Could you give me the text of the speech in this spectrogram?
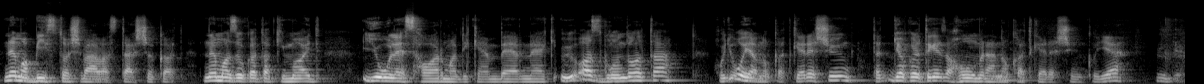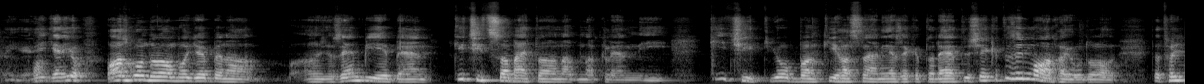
nem a biztos választásokat, nem azokat, aki majd jó lesz harmadik embernek. Ő azt gondolta, hogy olyanokat keresünk, tehát gyakorlatilag ez a homránokat keresünk, ugye? Igen, igen, igen, jó. Azt gondolom, hogy ebben a, hogy az NBA-ben kicsit szabálytalanabbnak lenni, kicsit jobban kihasználni ezeket a lehetőségeket, ez egy marha jó dolog. Tehát, hogy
